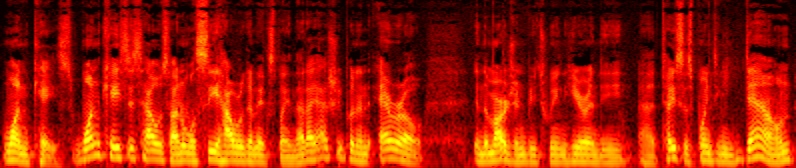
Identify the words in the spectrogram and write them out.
one case. One case is how done. We'll see how we're going to explain that. I actually put an arrow in the margin between here and the uh, pointing down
